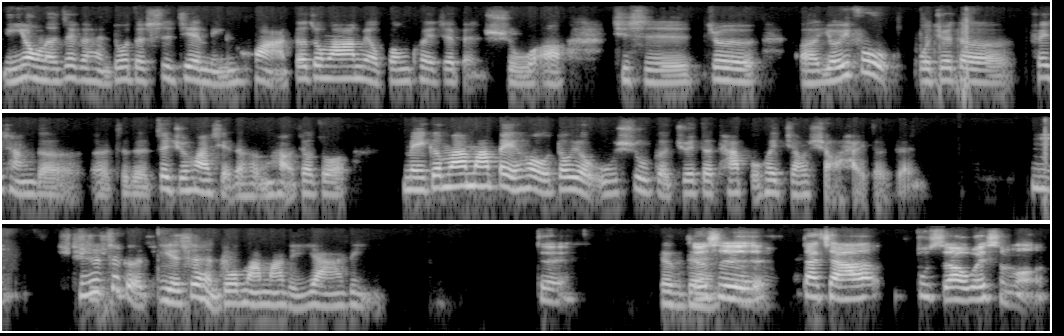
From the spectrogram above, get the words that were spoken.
你用了这个很多的世界名画《德州妈妈没有崩溃》这本书哦，其实就呃有一幅我觉得非常的呃这个这句话写的很好，叫做每个妈妈背后都有无数个觉得她不会教小孩的人。嗯，其实这个也是很多妈妈的压力。对，对不对？就是大家不知道为什么。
